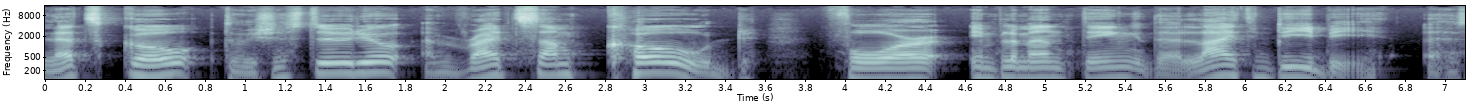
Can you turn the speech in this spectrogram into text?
let's go to Visual Studio and write some code for implementing the LiteDB, a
